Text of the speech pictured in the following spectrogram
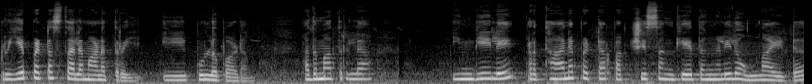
പ്രിയപ്പെട്ട സ്ഥലമാണത്രേ ഈ പുള്ളുപാടം അതുമാത്രമല്ല ഇന്ത്യയിലെ പ്രധാനപ്പെട്ട പക്ഷി സങ്കേതങ്ങളിൽ ഒന്നായിട്ട്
